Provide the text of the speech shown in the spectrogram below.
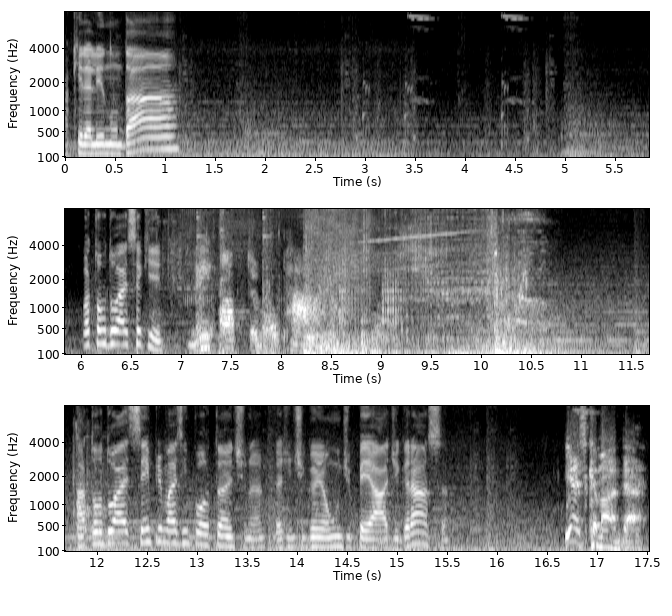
Aquele ali não dá. Vou atordoar esse aqui. Atordoar é sempre mais importante, né? A gente ganha um de PA de graça. Yes, Commander.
